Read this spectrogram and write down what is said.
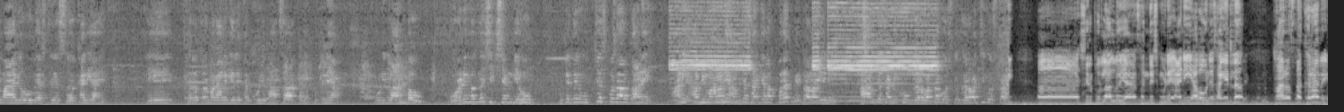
ते जे माझ्याजवळ उभे असलेले सहकारी आहेत. ते खरं तर बघायला गेले तर कोणी भाचा कोणी पुतण्या कोणी लहान भाऊ बोर्डीमधनं शिक्षण घेऊन कुठेतरी उच्च पदावर जाणे आणि अभिमानाने आमच्यासारख्याला परत भेटायला येणे हा आमच्यासाठी खूप गर्वाचा गोष्ट गर्वाची गोष्ट आहे. शिरपूरला आलो या संदेशमुळे आणि ह्या भाऊने सांगितलं हा रस्ता खराब आहे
